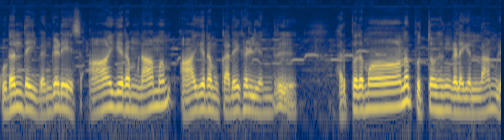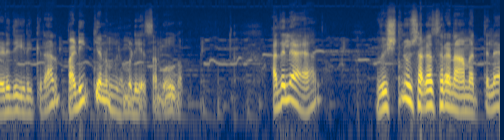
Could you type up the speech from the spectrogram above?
குடந்தை வெங்கடேஷ் ஆயிரம் நாமம் ஆயிரம் கதைகள் என்று அற்புதமான புத்தகங்களை எல்லாம் எழுதியிருக்கிறார். படிக்கணும் நம்முடைய சமூகம். அதில் விஷ்ணு சகசரநாமத்தில்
